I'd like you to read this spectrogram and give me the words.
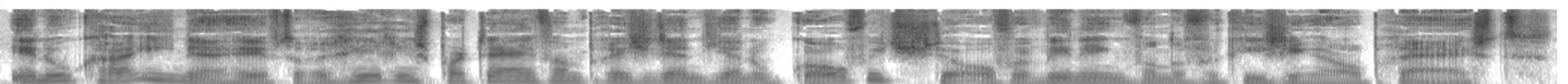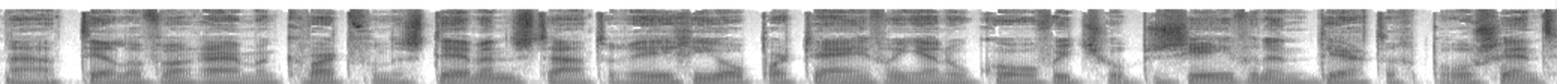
In Oekraïne heeft de regeringspartij van president Janukovic de overwinning van de verkiezingen opgeëist. Na tellen van ruim een kwart van de stemmen staat de regiopartij van Janukovic op 37 procent.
